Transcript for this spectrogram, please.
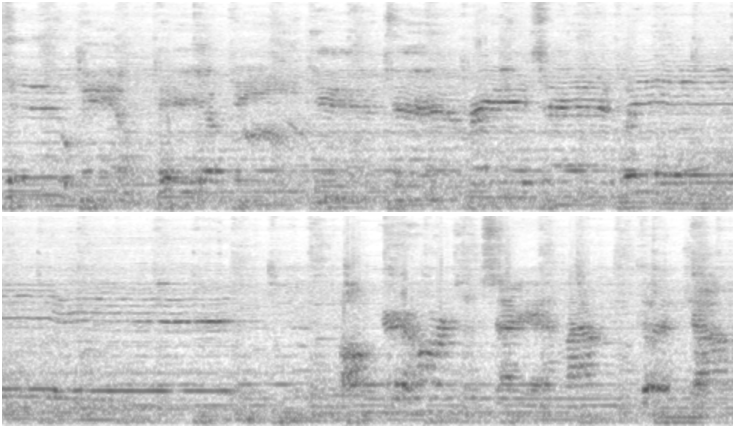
to him. Tell me to, to and win. Honk your horns and say it loud. Good job,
